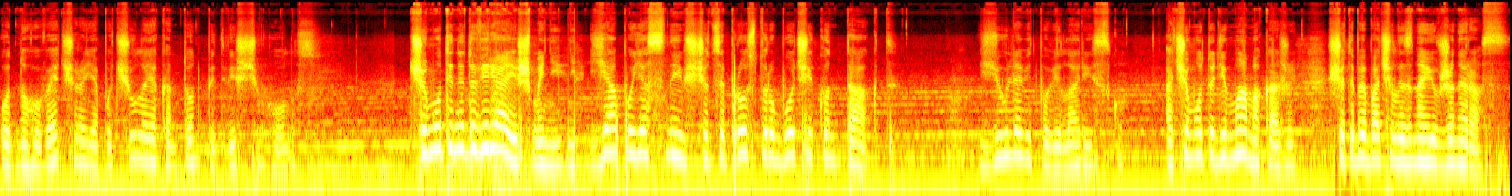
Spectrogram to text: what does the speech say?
Одного вечора я почула, як Антон підвищив голос. Чому ти не довіряєш мені? Я пояснив, що це просто робочий контакт. Юля відповіла різко. А чому тоді мама каже, що тебе бачили з нею вже не раз?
